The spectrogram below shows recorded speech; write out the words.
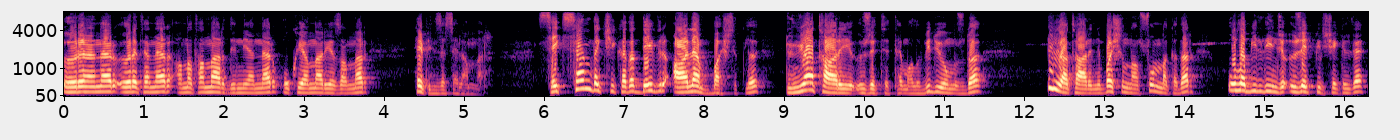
Öğrenenler, öğretenler, anlatanlar, dinleyenler, okuyanlar, yazanlar hepinize selamlar. 80 dakikada devir alem başlıklı dünya tarihi özeti temalı videomuzda dünya tarihini başından sonuna kadar olabildiğince özet bir şekilde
